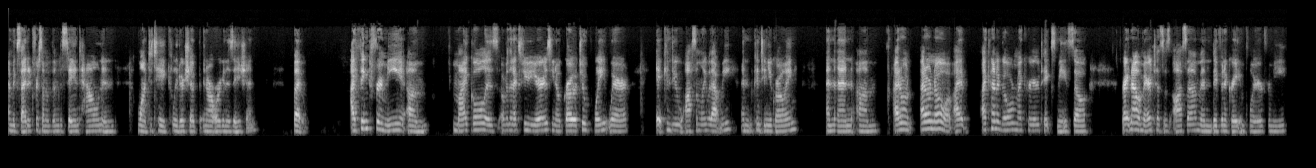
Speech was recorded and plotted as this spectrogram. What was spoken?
I'm excited for some of them to stay in town and want to take leadership in our organization. But I think for me, um, my goal is over the next few years, you know, grow to a point where it can do awesomely without me and continue growing. And then um, I don't, I don't know. I I kind of go where my career takes me. So right now, Ameritas is awesome, and they've been a great employer for me,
